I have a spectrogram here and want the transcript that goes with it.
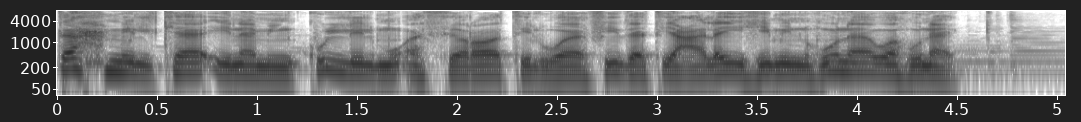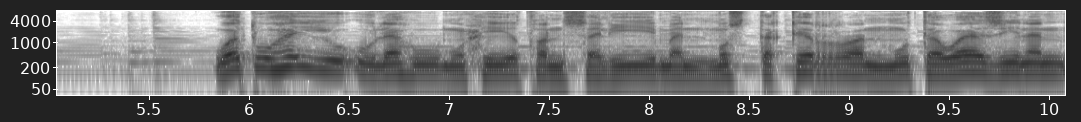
تحمي الكائن من كل المؤثرات الوافدة عليه من هنا وهناك. وتهيئ له محيطا سليما مستقرا متوازنا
